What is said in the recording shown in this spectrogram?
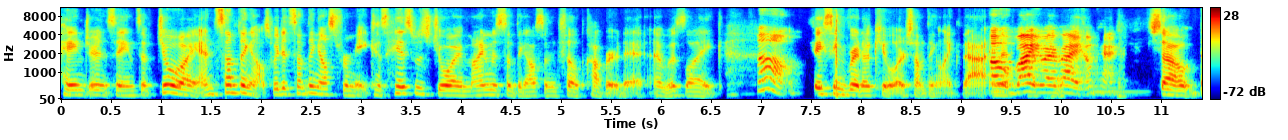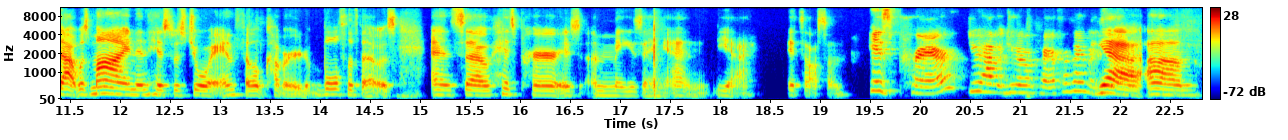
patron saints of joy and something else. We did something else for me because his was joy, mine was something else, and Philip covered it. It was like oh facing ridicule or something like that. Oh, right, right, right. Okay. So that was mine, and his was joy, and Philip covered both of those. And so his prayer is amazing. And yeah, it's awesome. His prayer? Do you have do you have a prayer from him? Yeah. Um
